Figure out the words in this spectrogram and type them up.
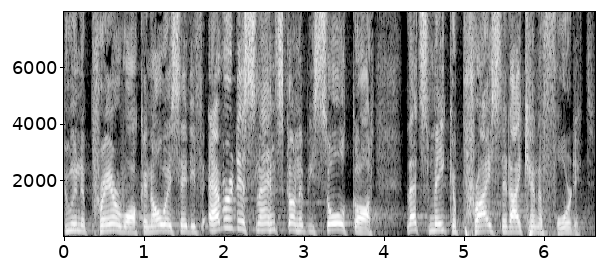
doing a prayer walk and always said, if ever this land's gonna be sold, God, let's make a price that I can afford it.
